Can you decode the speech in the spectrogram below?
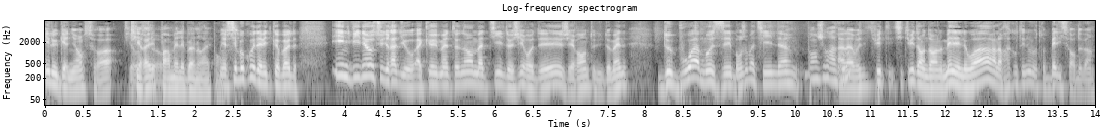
Et le gagnant sera tiré parmi les bonnes réponses. Merci beaucoup David Cobold. Invino Sud Radio accueille maintenant Mathilde Giraudet, gérante du domaine de Bois-Mosée. Bonjour Mathilde. Bonjour à vous. Alors vous êtes située, dans, dans le Maine-et-Loire. Alors racontez-nous votre belle histoire de vin.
